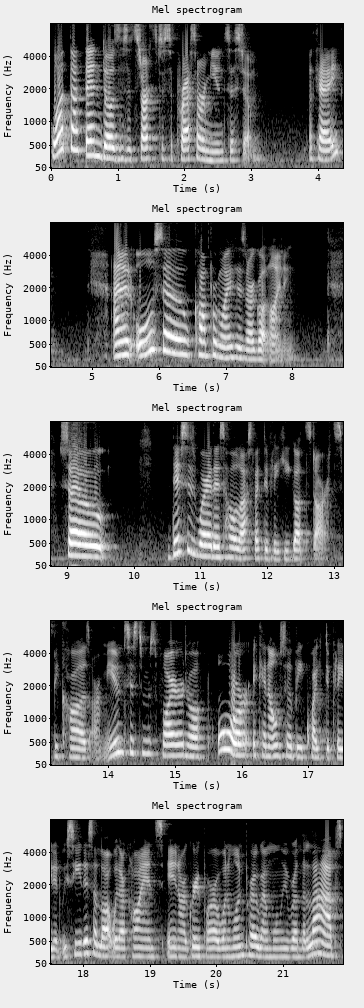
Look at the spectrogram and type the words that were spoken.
What that then does is it starts to suppress our immune system, okay? And it also compromises our gut lining. So, this is where this whole aspect of leaky gut starts because our immune system is fired up, or it can also be quite depleted. We see this a lot with our clients in our group or our one on one program when we run the labs.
